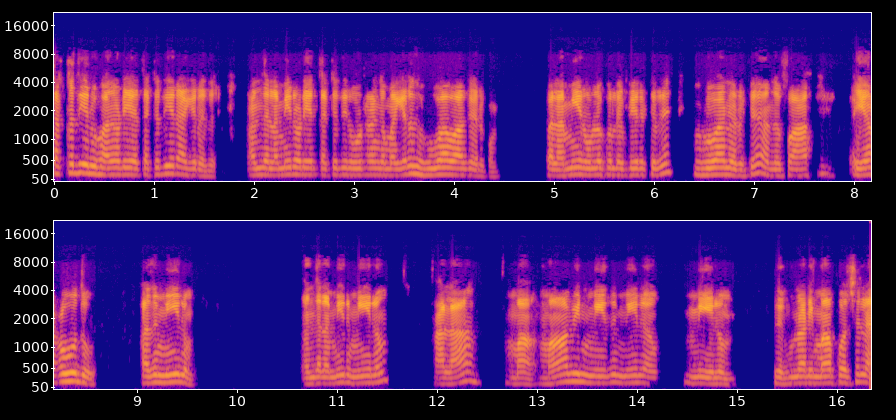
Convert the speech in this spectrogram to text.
தக்குதீர் அதனுடைய தக்குதீர் ஆகிறது. அந்த லமீருடைய தக்குதீர் உள்ரங்கமாகிறது ஹுவாவாக இருக்கும். இப்ப லமீர் உள்ளுக்குள்ள எப்படி இருக்குது? ஹுவான்னு இருக்கு. அந்த யஊது அது மீளும். அந்த லமீர் மீளும் அலா மா மாவின் மீது மீளும் மீளும். இதுக்கு முன்னாடி மா போச்சுல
